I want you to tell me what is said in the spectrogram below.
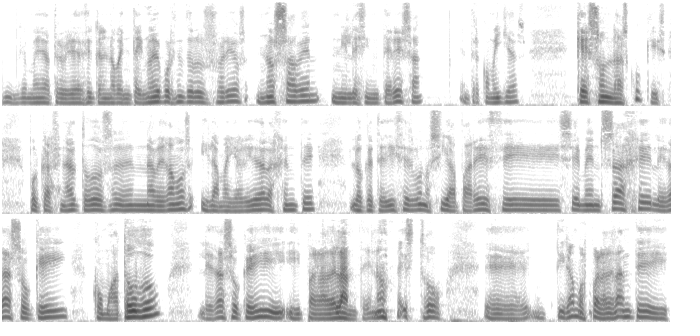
yo me atrevería a decir que el 99% de los usuarios no saben ni les interesa, entre comillas, qué son las cookies, porque al final todos eh, navegamos y la mayoría de la gente lo que te dice es, bueno, si aparece ese mensaje, le das OK, como a todo, le das OK y, para adelante, ¿no? Esto eh, tiramos para adelante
